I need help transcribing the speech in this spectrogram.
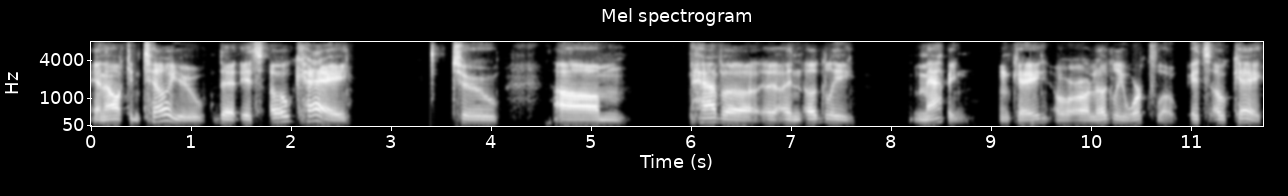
And I can tell you that it's okay to um, have a, an ugly mapping, okay, or, or an ugly workflow. It's okay.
